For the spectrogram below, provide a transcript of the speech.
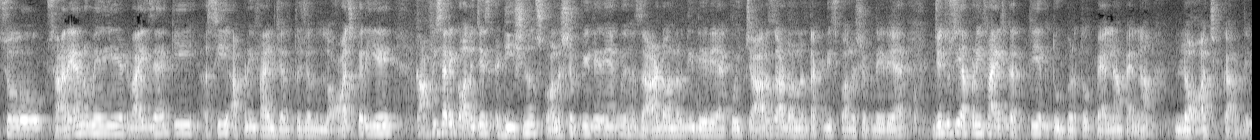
ਸੋ ਸਾਰਿਆਂ ਨੂੰ ਮੇਰੀ ਐਡਵਾਈਸ ਹੈ ਕਿ ਅਸੀਂ ਆਪਣੀ ਫਾਈਲ ਜਲਦ ਤੋਂ ਜਲਦ ਲਾਂਚ ਕਰੀਏ। ਕਾਫੀ ਸਾਰੇ ਕਾਲਜਸ ਐਡੀਸ਼ਨਲ ਸਕਾਲਰਸ਼ਿਪ ਵੀ ਦੇ ਰਹੇ ਆ, ਕੋਈ 1000 ਡਾਲਰ ਦੀ ਦੇ ਰਿਹਾ, ਕੋਈ 4000 ਡਾਲਰ ਤੱਕ ਦੀ ਸਕਾਲਰਸ਼ਿਪ ਦੇ ਰਿਹਾ। ਜੇ ਤੁਸੀਂ ਆਪਣੀ ਫਾਈਲ 31 ਅਕਤੂਬਰ ਤੋਂ ਪਹਿਲਾਂ ਪਹਿਲਾਂ ਲੌਂਚ ਕਰ ਦਿਓ।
